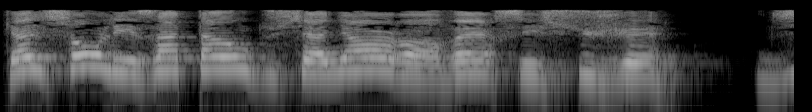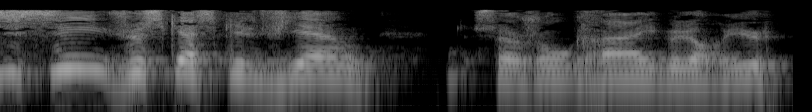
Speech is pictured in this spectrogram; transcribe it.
Quelles sont les attentes du Seigneur envers ses sujets d'ici jusqu'à ce qu'il vienne? Ce jour grand et glorieux.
